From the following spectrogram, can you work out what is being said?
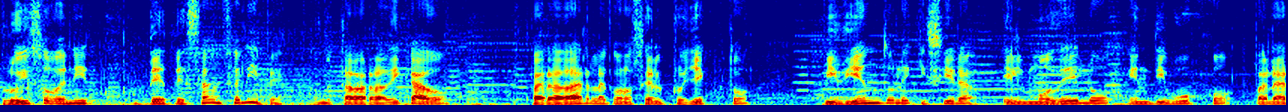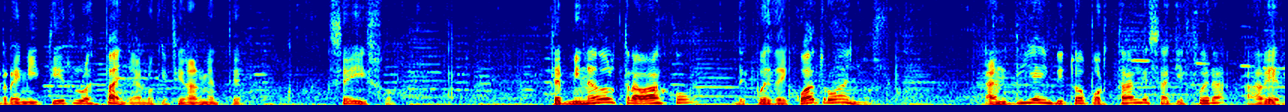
lo hizo venir desde San Felipe, donde estaba radicado, para darle a conocer el proyecto, pidiéndole que hiciera el modelo en dibujo para remitirlo a España, lo que finalmente se hizo. Terminado el trabajo, después de cuatro años, Andía invitó a Portales a que fuera a ver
